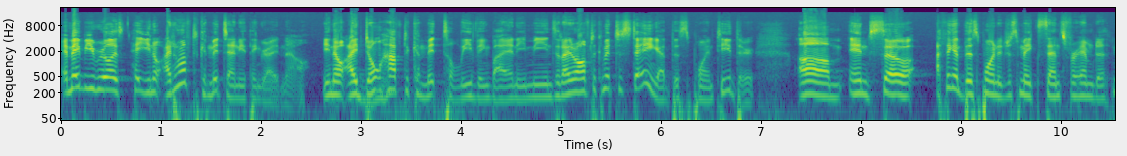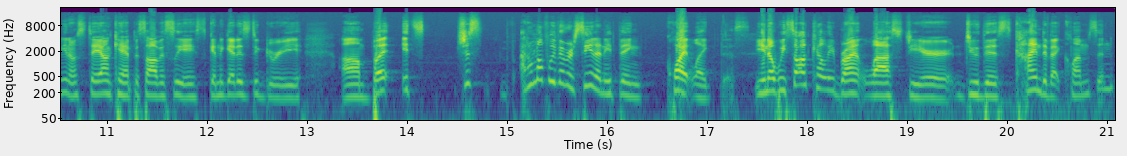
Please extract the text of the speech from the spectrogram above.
and maybe you realize, hey, you know, I don't have to commit to anything right now. You know, I don't have to commit to leaving by any means, and I don't have to commit to staying at this point either. Um, and so I think at this point it just makes sense for him to, you know, stay on campus. Obviously, he's going to get his degree, um, but it's just I don't know if we've ever seen anything quite like this. You know, we saw Kelly Bryant last year do this kind of at Clemson,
